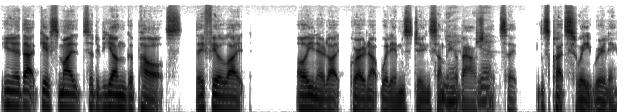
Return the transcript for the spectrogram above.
you know, that gives my sort of younger parts. They feel like, oh, you know, like grown up Williams doing something yeah, about yeah. it. So it's quite sweet, really.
